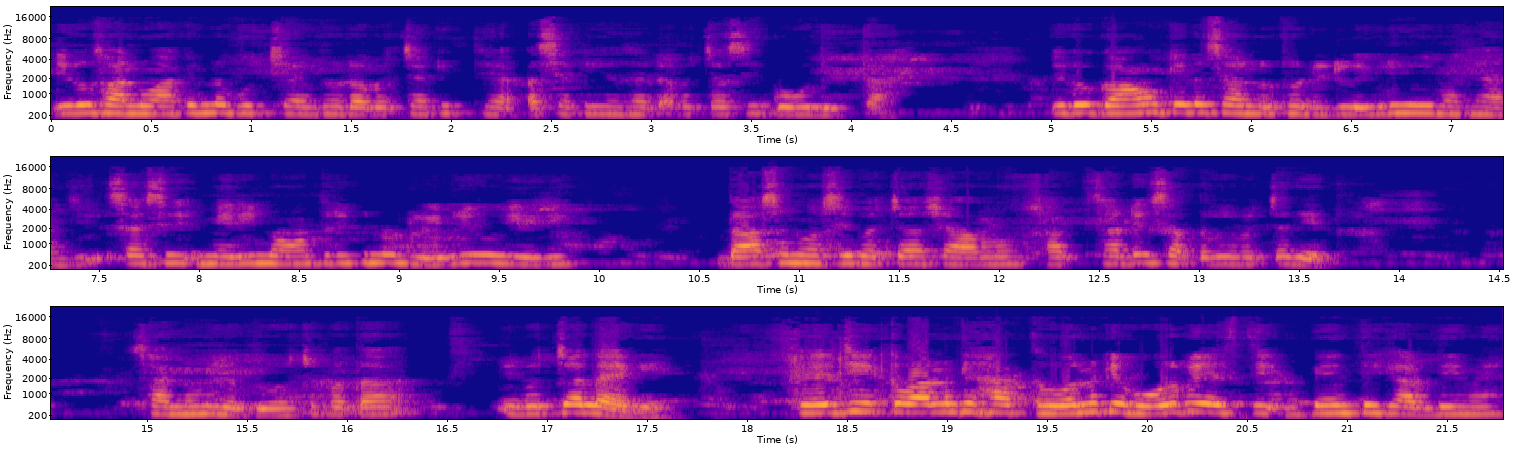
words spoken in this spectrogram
ਜਦੋਂ ਸਾਨੂੰ ਆ ਕੇ ਨਾ ਪੁੱਛਿਆ ਵੀ ਤੁਹਾਡਾ ਬੱਚਾ ਕਿੱਥੇ ਆ, ਅਸੀਂ ਕਿਹਾ ਸਾਡਾ ਬੱਚਾ ਸੀ ਗੋ ਦਿੱਤਾ ਜਦੋਂ ਗਾਂਵ ਕਹਿੰਦੇ ਸਾਨੂੰ ਤੁਹਾਡੀ ਡਿਲੀਵਰੀ ਹੋਈ, ਮੈਂ ਕਿਹਾ ਹਾਂਜੀ ਅਸੀਂ ਮੇਰੀ 9 ਤਰੀਕ ਨੂੰ ਡਿਲੀਵਰੀ ਹੋਈ ਹੈ ਜੀ। 10 ਨੂੰ ਅਸੀਂ ਬੱਚਾ ਸ਼ਾਮ ਨੂੰ 7 ਸੱਤ ਵਜੇ ਬੱਚਾ ਦੇ ਦਿੱਤਾ। ਸਾਨੂੰ ਨਹੀਂ ਜਦੋਂ ਉਸ ਚ ਪਤਾ ਇਹ ਬੱਚਾ ਲੈ ਗਏ। ਫਿਰ ਜੀ ਇੱਕ ਵਾਰ ਨੂੰ ਕਿ ਹੱਥ ਹੋਣ ਕੇ ਹੋਰ ਬੇਇੱਜ਼ਤੀ, ਬੇਨਤੀ ਕਰਦੀ ਮੈਂ।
